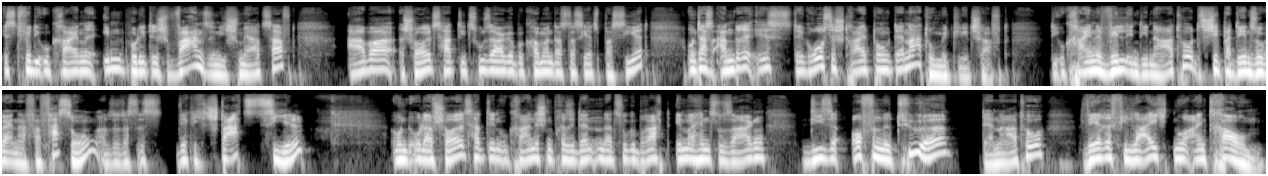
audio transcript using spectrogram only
ist für die Ukraine innenpolitisch wahnsinnig schmerzhaft. Aber Scholz hat die Zusage bekommen, dass das jetzt passiert. Und das andere ist der große Streitpunkt der NATO-Mitgliedschaft. Die Ukraine will in die NATO. Das steht bei denen sogar in der Verfassung. Also das ist wirklich Staatsziel. Und Olaf Scholz hat den ukrainischen Präsidenten dazu gebracht, immerhin zu sagen, diese offene Tür der NATO wäre vielleicht nur ein Traum.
